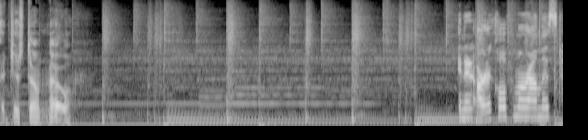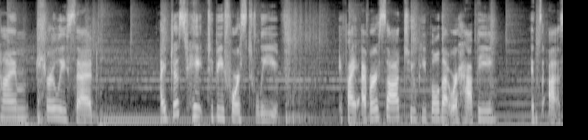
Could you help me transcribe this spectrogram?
I just don't know. In an article from around this time, Shirley said, I just hate to be forced to leave. If I ever saw two people that were happy, it's us.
